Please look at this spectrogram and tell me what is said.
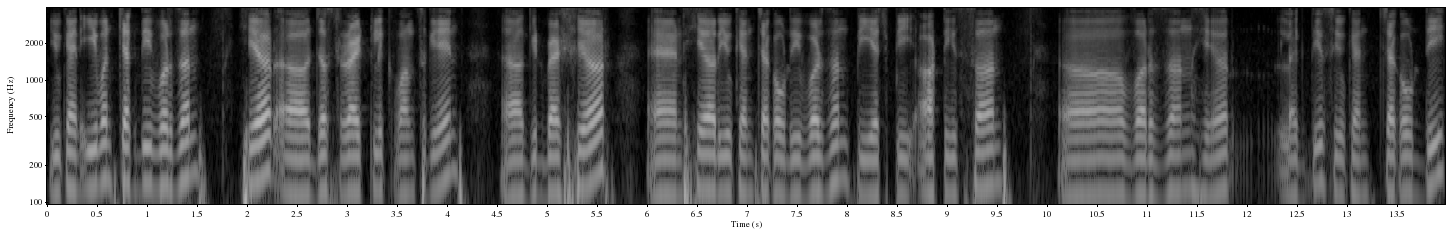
You can even check the version here. Uh, just right click once again. Uh, git bash here and here you can check out the version php artisan uh, version here like this. You can check out the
